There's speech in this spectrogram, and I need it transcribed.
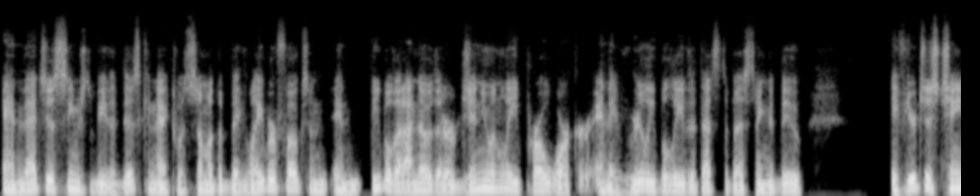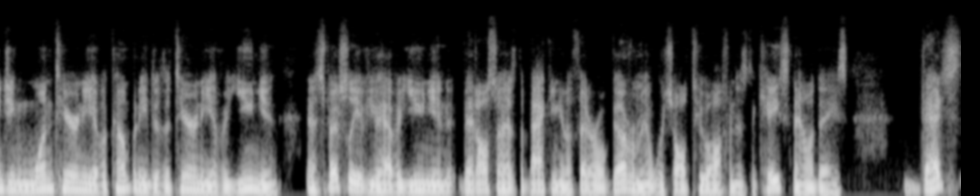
And that just seems to be the disconnect with some of the big labor folks and, and people that I know that are genuinely pro worker and they really believe that that's the best thing to do. If you're just changing one tyranny of a company to the tyranny of a union, and especially if you have a union that also has the backing of the federal government, which all too often is the case nowadays, that's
